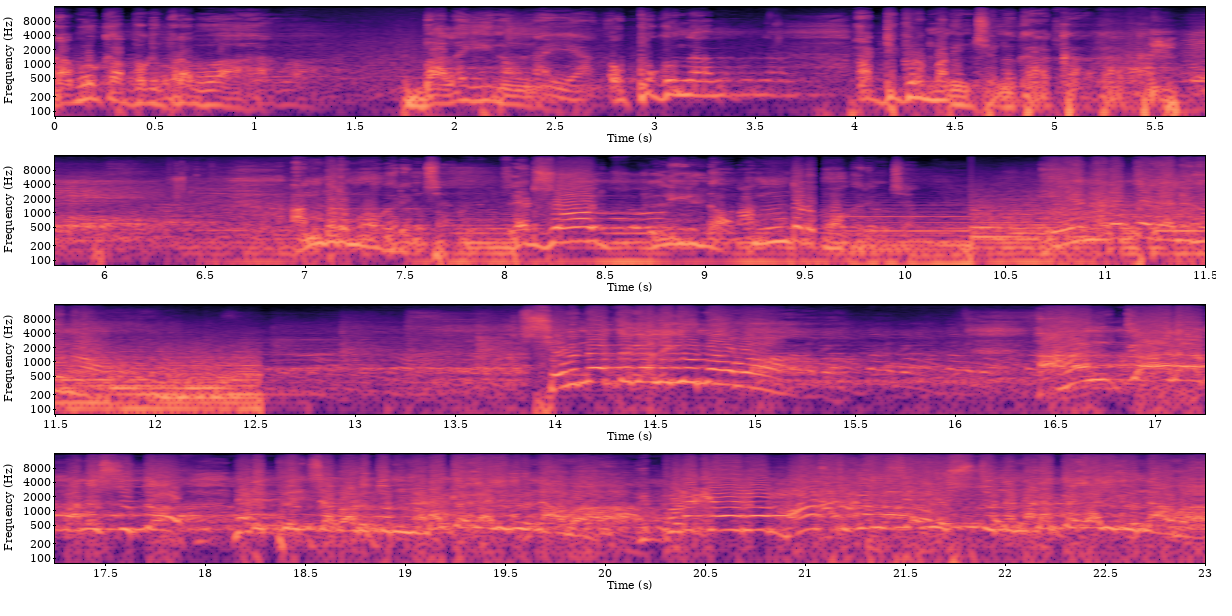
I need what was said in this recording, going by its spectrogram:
ప్రభు కప్పుకి ప్రభు బలహీన ఉన్నాయ్యా ఒప్పుకుందాం. అట్టి కృమించును కాక అందరూ మోకరించారు లెట్స్ ఆల్ లీల్ డౌన్ అందరూ మోకరించారు నడత కలిగి ఉన్నావు. శరణత కలిగి ఉన్నావా? అహంకార మనస్సుతో నడిపించబడుతున్న నడక కలిగి ఉన్నావా? ఇప్పటికైనా మార్చుకో అనుసరిస్తున్న నడక కలిగి ఉన్నావా?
